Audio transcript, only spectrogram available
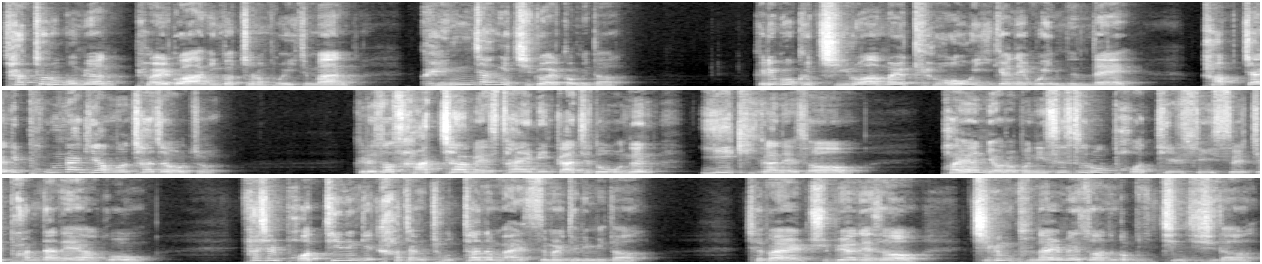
차트로 보면 별거 아닌 것처럼 보이지만 굉장히 지루할 겁니다. 그리고 그 지루함을 겨우 이겨내고 있는데 갑자기 폭락이 한번 찾아오죠. 그래서 4차 매스 타이밍까지도 오는 이 기간에서 과연 여러분이 스스로 버틸 수 있을지 판단해야 하고 사실 버티는 게 가장 좋다는 말씀을 드립니다. 제발 주변에서 지금 분할 매수하는 거 미친 짓이다.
